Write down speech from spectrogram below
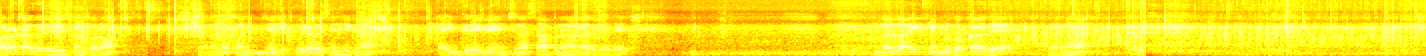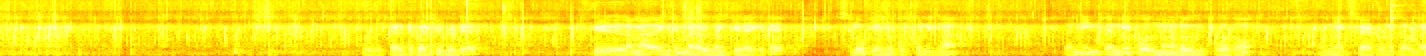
பரோட்டாவுக்கு யூஸ் பண்ண போகிறோம் அதனால் கொஞ்சம் லிக்விடாகவே செஞ்சுக்கலாம். டைட் கிரேவி இருந்துச்சுன்னா சாப்பிட நல்லா இருக்காது. நல்ல ஹை ஃப்ளேமில் கொக்காது. பாருங்கள் ஒரு கரெக்டாக பற்றி விட்டுட்டு கீழே இதெல்லாம் மேலே ஆக்கிட்டு மேலே இதெல்லாம் கீழே ஆக்கிட்டு ஸ்லோ ஃப்ளேமில் குக் பண்ணிக்கலாம். தண்ணி இந்த தண்ணியே போதுமான அளவுக்கு போதும். தண்ணி எக்ஸ்ட்ரா ஆட் பண்ண தேவையில்ல.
